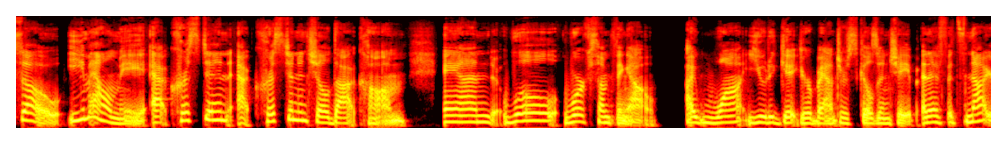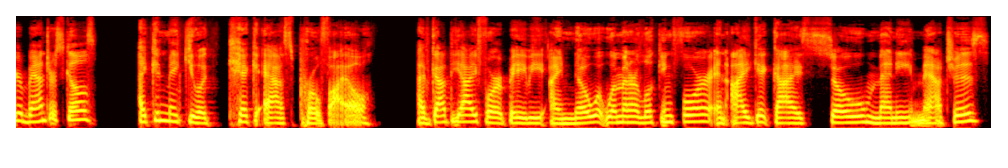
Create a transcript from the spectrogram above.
So email me at Kristen at KristenandChill.com and we'll work something out. I want you to get your banter skills in shape. And if it's not your banter skills, I can make you a kick ass profile I've got the eye for it, baby. I know what women are looking for, and I get guys so many matches.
